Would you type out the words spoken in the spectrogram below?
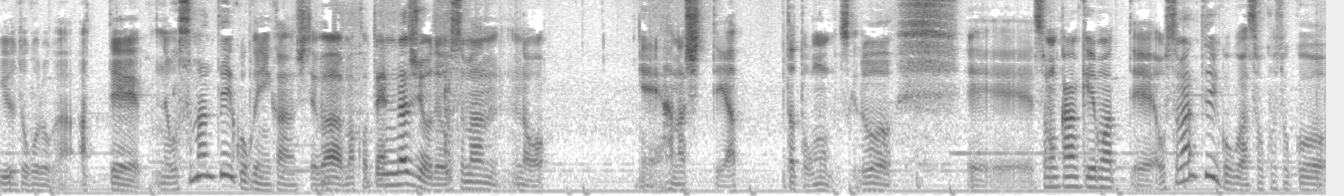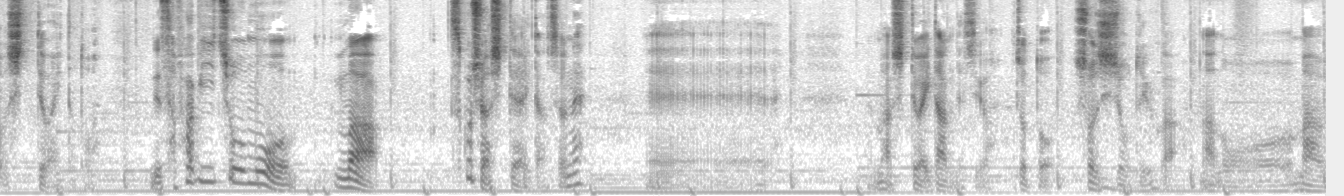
いうところがあってオスマン帝国に関しては、まあ、古典ラジオでオスマンの、えー、話ってやってったと思うんですけど、えー、その関係もあってオスマン帝国はそこそこ知ってはいたと。でサファビー朝もまあ少しは知ってはいたんですよね、えー、まあ知ってはいたんですよ。ちょっと諸事情というかあのまあ、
